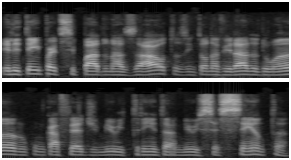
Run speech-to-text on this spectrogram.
ele tem participado nas altas, então na virada do ano, com café de 1030 a 1060,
